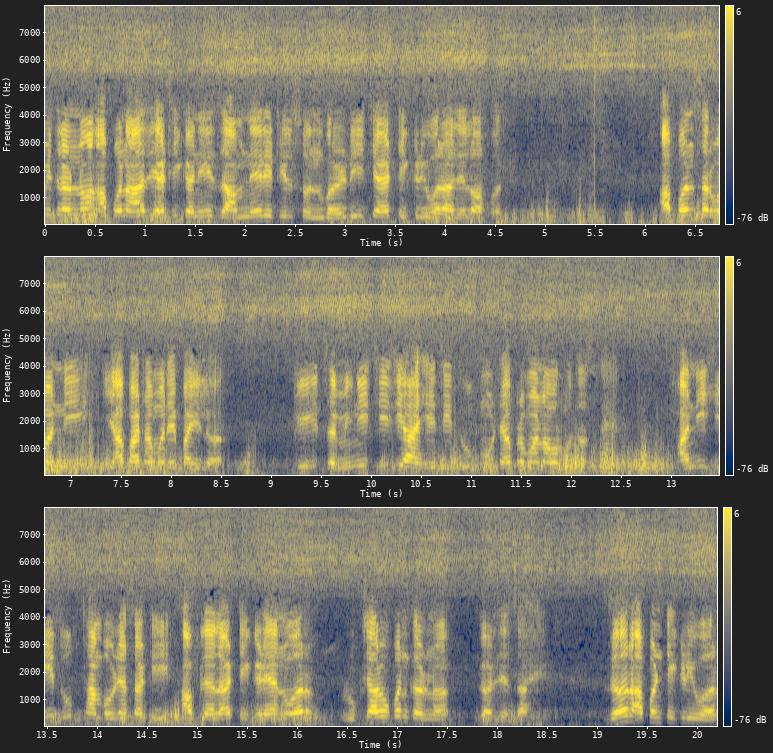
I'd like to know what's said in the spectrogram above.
मित्रांनो आपण आज या ठिकाणी जामनेर येथील सोनबर्डीच्या टेकडीवर आलेलो आहोत. आपण सर्वांनी या पाठामध्ये पाहिलं की जमिनीची जी आहे ती धूप मोठ्या प्रमाणावर होत असते आणि ही धूप थांबवण्यासाठी आपल्याला टेकड्यांवर वृक्षारोपण करणं गरजेचं आहे. जर आपण टेकडीवर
